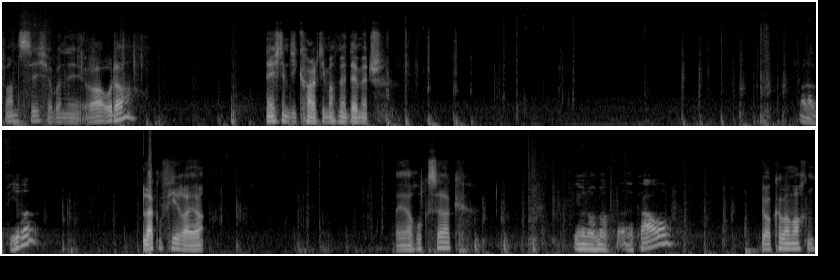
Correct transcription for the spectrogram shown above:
20, aber nee, ja, oder? Ne, ich nehme die Card, die macht mehr Damage. War da ein Vierer? Lackenvierer, ja. Ja, Rucksack. Gehen wir noch nach äh, K.O. Ja, können wir machen.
